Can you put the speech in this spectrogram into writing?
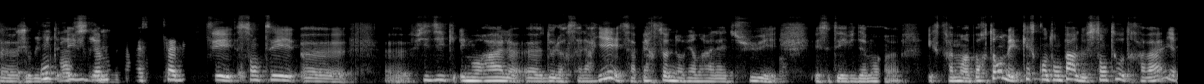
ont évidemment la responsabilité santé euh, euh, physique et morale euh, de leurs salariés, et ça personne ne reviendra là-dessus, et, et c'était évidemment extrêmement important. Mais qu'est-ce quand on parle de santé au travail?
